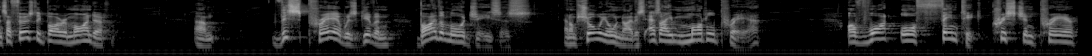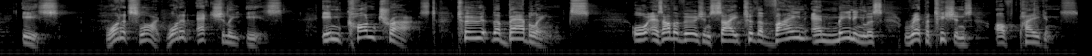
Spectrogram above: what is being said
And so, firstly, by reminder, um, this prayer was given by the Lord Jesus, and I'm sure we all know this, as a model prayer of what authentic Christian prayer is, what it's like, what it actually is, in contrast to the babblings or as other versions say, to the vain and meaningless repetitions of pagans.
